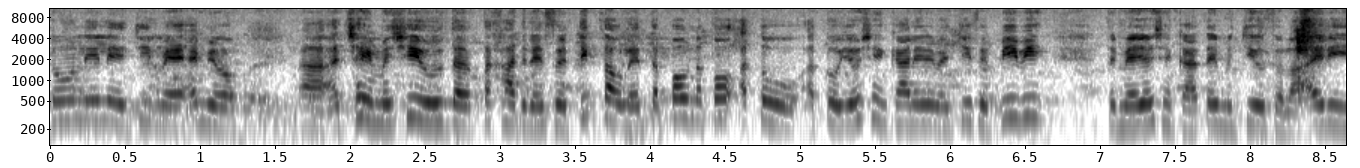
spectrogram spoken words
တွန်းလေးလေးကြည့်မယ်အဲ့မျိုးအာအချိန်မရှိဘူးတတခါတလေဆို TikTok လေးတပုတ်နှစ်ပုတ်အတူအတူရုပ်ရှင်ကားလေးတွေပဲကြည့်ဆိုပြီးပြီသမီးရုပ်ရှင်ကားတိတ်မကြည့်ဘူးဆိုတော့အဲ့ဒီ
